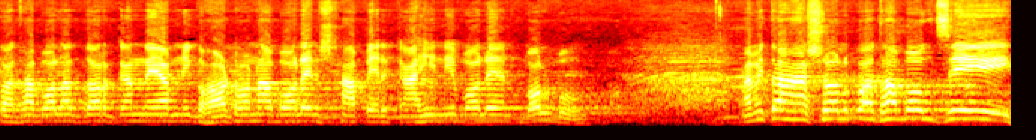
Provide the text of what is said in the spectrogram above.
কথা বলার দরকার নেই, আপনি ঘটনা বলেন, সাপের কাহিনী বলেন, বলব। আমি তো আসল কথা বলছি।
